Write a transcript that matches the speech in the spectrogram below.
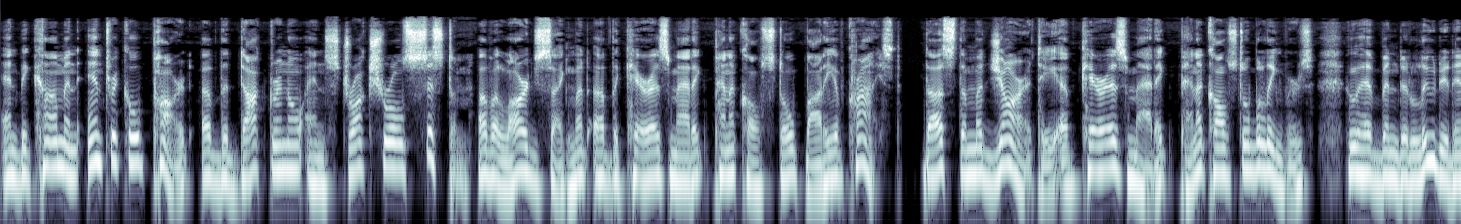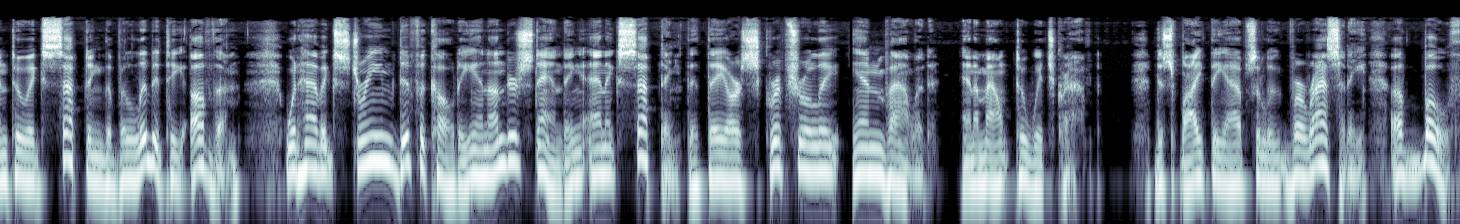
and become an integral part of the doctrinal and structural system of a large segment of the charismatic Pentecostal body of Christ. Thus, the majority of charismatic Pentecostal believers who have been deluded into accepting the validity of them would have extreme difficulty in understanding and accepting that they are scripturally invalid and amount to witchcraft, despite the absolute veracity of both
